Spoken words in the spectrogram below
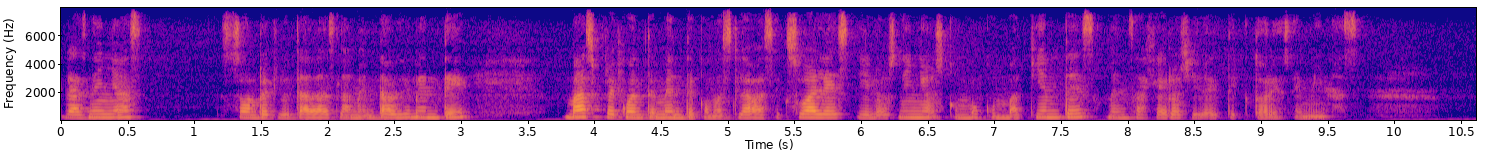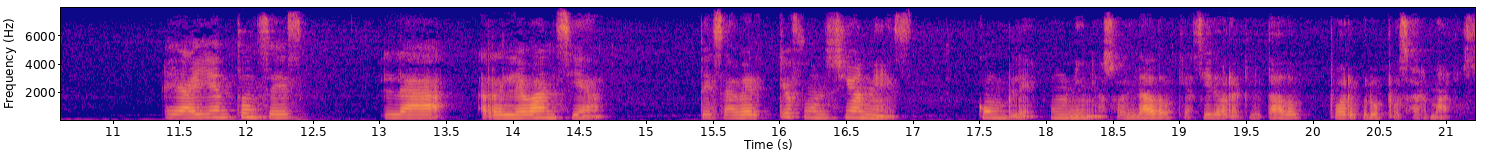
Las niñas son reclutadas lamentablemente más frecuentemente como esclavas sexuales y los niños como combatientes, mensajeros y detectores de minas. He ahí entonces la relevancia de saber qué funciones cumple un niño soldado que ha sido reclutado por grupos armados.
